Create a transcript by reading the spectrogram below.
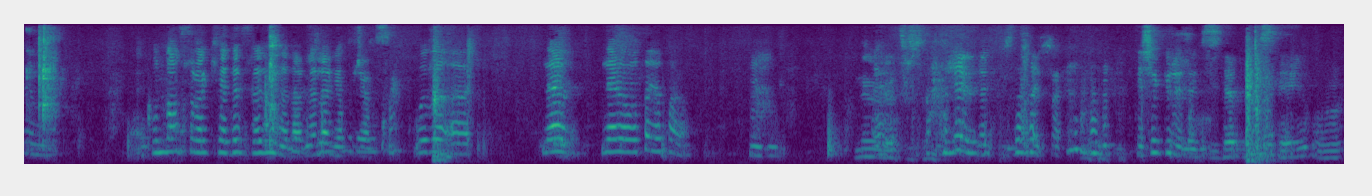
memnunum. Bundan sonraki hedeflerin neler? Neler yapacaksın? Burada e, ne, ne olsa yaparım. Hı hı. Ne öğretirsin? ne üretirsen. Teşekkür ederiz. Sizden bir isteğim onun.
